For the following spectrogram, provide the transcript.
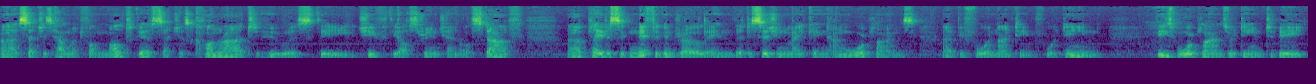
uh, such as Helmut von Moltke, such as Conrad, who was the chief of the Austrian General Staff, uh, played a significant role in the decision making and war plans uh, before 1914. These war plans were deemed to be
